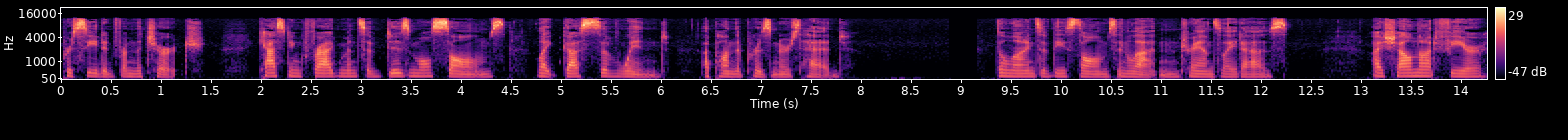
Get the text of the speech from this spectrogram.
proceeded from the church, casting fragments of dismal psalms like gusts of wind upon the prisoner's head. The lines of these psalms in Latin translate as I shall not fear,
